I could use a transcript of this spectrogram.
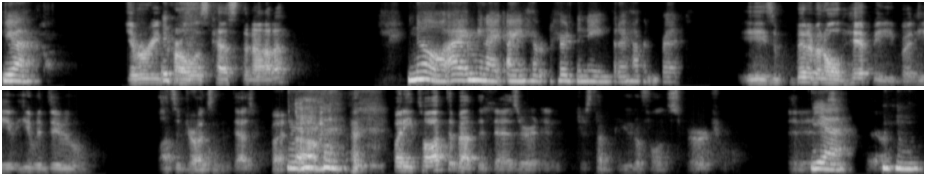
Yeah. You ever read It's- Carlos Castaneda? No, I, I mean I, I have heard the name, but I haven't read. he's a bit of an old hippie, but he he would do lots of drugs in the desert. But um, but he talked about the desert and just how beautiful and spiritual it is. Yeah. Mhm.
